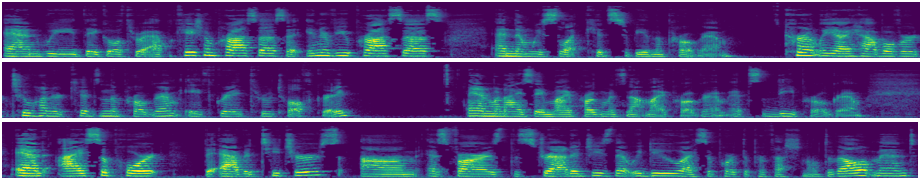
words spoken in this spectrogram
and we they go through an application process an interview process and then we select kids to be in the program currently i have over 200 kids in the program eighth grade through 12th grade and when I say my program, it's not my program, it's the program. And I support the avid teachers um, as far as the strategies that we do. I support the professional development.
